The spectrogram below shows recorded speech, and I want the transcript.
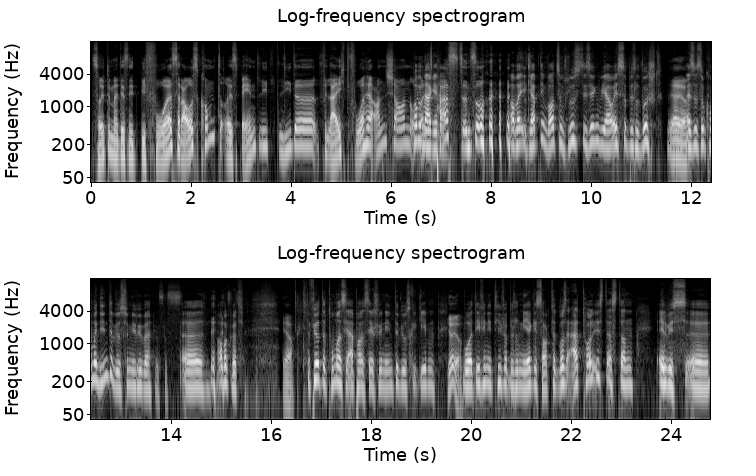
sollte man das nicht, bevor es rauskommt, als Bandleader vielleicht vorher anschauen, ob Hab alles passt und so? Aber ich glaube, dem war zum Schluss das irgendwie auch alles so ein bisschen wurscht. ja, ja. Also so kommen die Interviews für mich rüber. das ist, Äh, aber gut. ja. Dafür hat der Thomas ja auch ein paar sehr schöne Interviews gegeben, ja. wo er definitiv ein bisschen mehr gesagt hat. Was auch toll ist, dass dann Elvis äh,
